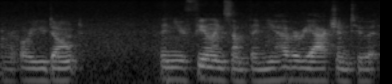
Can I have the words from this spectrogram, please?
or, or you don't then you're feeling something you have a reaction to it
